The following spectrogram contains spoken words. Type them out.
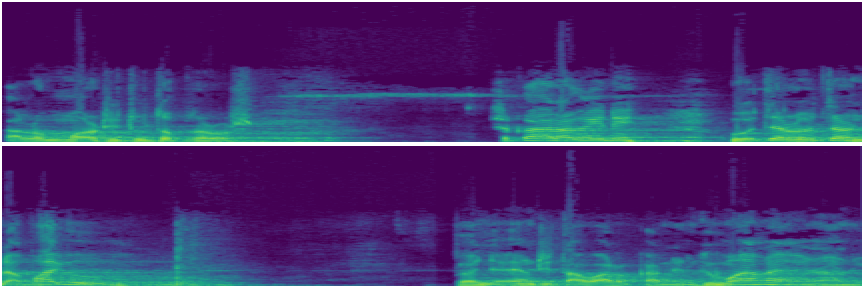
Kalau mall ditutup terus. Sekarang ini hotel-hotel tidak payu. Banyak yang ditawarkan. Ini gimana ya nanti?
